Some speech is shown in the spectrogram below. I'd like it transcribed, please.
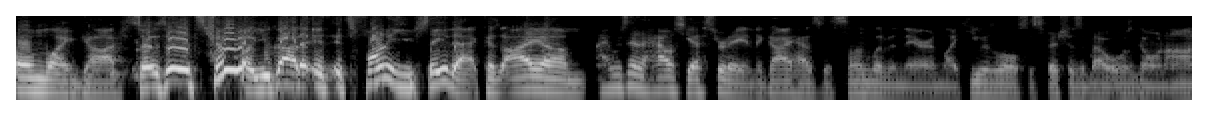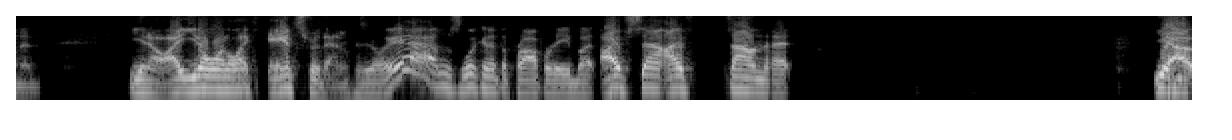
Oh my gosh. So, so it's true though. You got it. It's funny you say that because I um I was at a house yesterday and the guy has his son living there and like he was a little suspicious about what was going on and you know I you don't want to like answer them because you're like yeah I'm just looking at the property but I've found I've found that yeah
